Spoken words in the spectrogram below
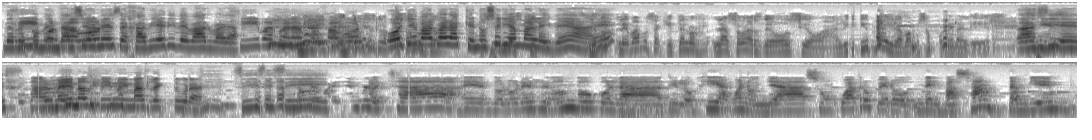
de recomendaciones de Javier y de Bárbara. Sí, Bárbara, por favor. Oye, Bárbara, que no sería mala idea, ¿eh? Le, vamos a quitar las horas de ocio a Linda y la vamos a poner a leer. Así es. Menos vino y más lectura. Sí, sí, sí. por ejemplo, está eh, Dolores Redondo con la trilogía, bueno, ya son cuatro, pero del Bazán, también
